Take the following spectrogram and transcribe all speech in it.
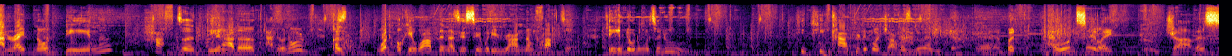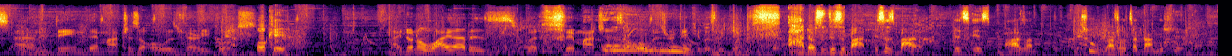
And right now Dane have to Dane had a I don't know because what okay what happened as they say with the random factor Dane don't know what to do. He, he can't predict what Jarvis doing. Yeah, but I won't say like Jarvis and Dane, their matches are always very close. Okay, I don't know why that is, but their matches are always ridiculously close. Ah, this, this is bad. This is bad. This is bad. That's Two, that's a lot of damage there.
